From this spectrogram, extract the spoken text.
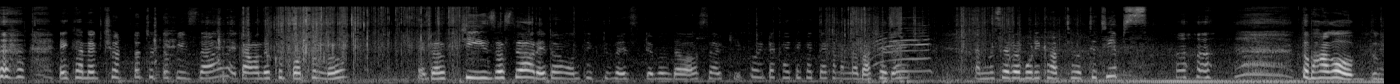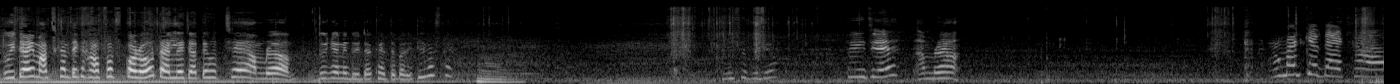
এখানে ছোট্ট ছোট্ট পিৎজা এটা আমাদের খুব পছন্দ। এটা চিজ আছে আর এটার মধ্যে একটু ভেজিটেবল দেওয়া আছে আর কি। তো এটা খাইতে খাইতে এখন আমরা বাসায় যাই। আমরা সেবা বড়ি খাচ্ছে হচ্ছে চিপস তো ভাগো, দুইটাই মাঝখান থেকে হাফ অফ করো তাহলে যাতে হচ্ছে আমরা দুজনে দুইটা খেতে পারি ঠিক আছে? ভিডিও তো এই যে আমরা আমাকে দেখাও।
